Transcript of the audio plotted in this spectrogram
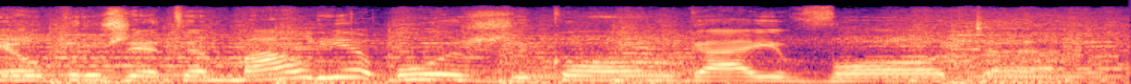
É o projeto Amália, hoje com gaivota.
